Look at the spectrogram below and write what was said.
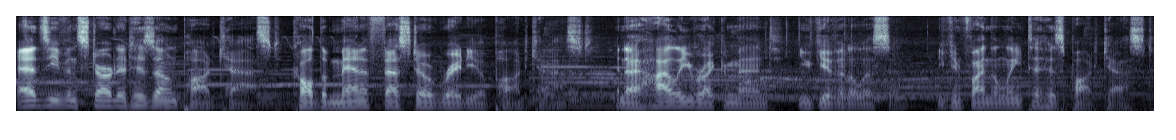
Ed's even started his own podcast called the Manifesto Radio Podcast, and I highly recommend you give it a listen. You can find the link to his podcast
